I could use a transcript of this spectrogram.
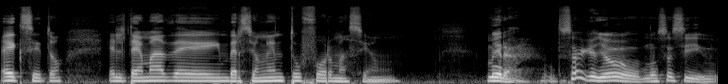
éxito el tema de inversión en tu formación? Mira, tú sabes que yo no sé si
